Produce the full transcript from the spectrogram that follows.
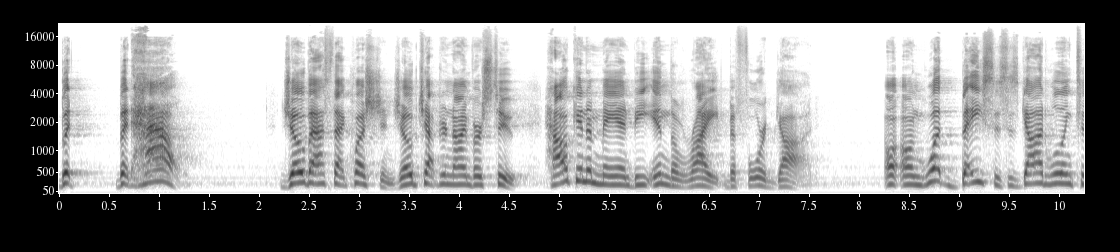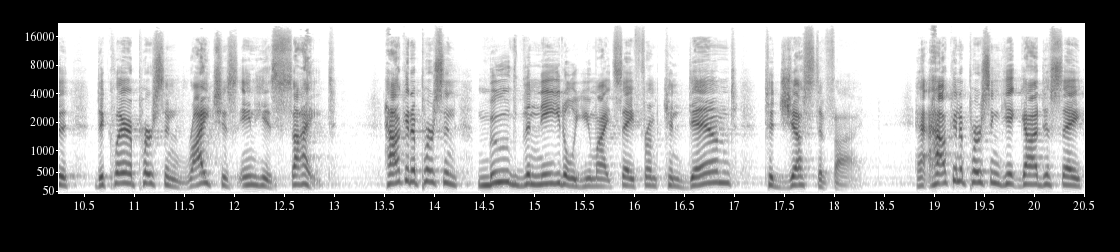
But but how? Job asked that question. Job chapter 9 verse 2. How can a man be in the right before God? On, on what basis is God willing to declare a person righteous in his sight? How can a person move the needle, you might say, from condemned to justified? How can a person get God to say,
